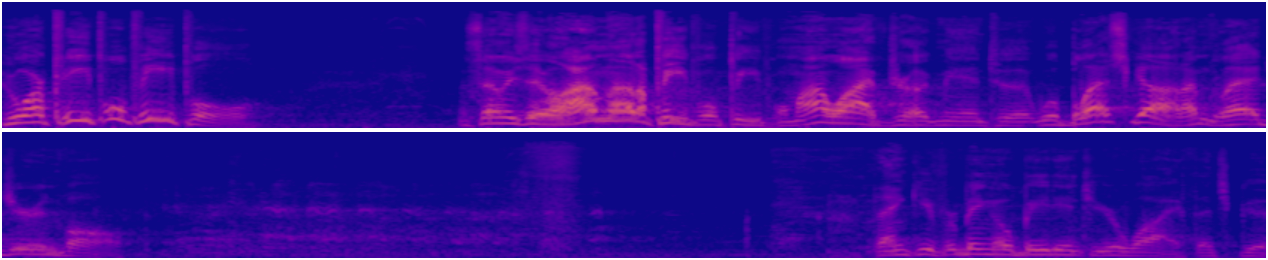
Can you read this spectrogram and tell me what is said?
who are people people. And somebody say, Well, I'm not a people people. My wife drug me into it. Well, bless God. I'm glad you're involved. Thank you for being obedient to your wife. That's good.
